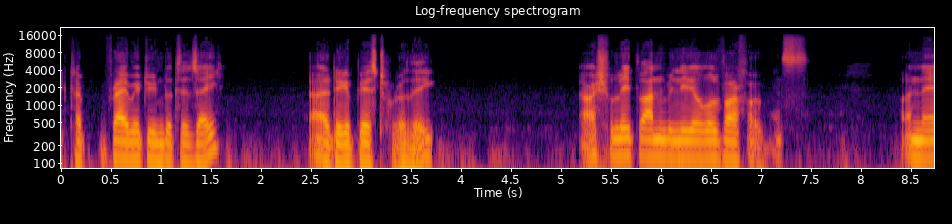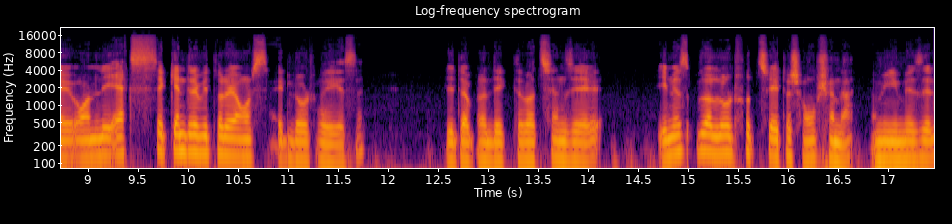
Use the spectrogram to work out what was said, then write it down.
একটা প্রাইভেট উইন্ডোতে যাই। আর এটাকে পেস্ট করে দেই। আসলেই তো আনবিলিভেবল পারফরমেন্স মানে অনলি এক সেকেন্ডের ভিতরে আমার সাইট লোড হয়ে গেছে। যেটা আপনারা দেখতে পাচ্ছেন যে ইমেজগুলো লোড হচ্ছে, এটা সমস্যা না। আমি ইমেজের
